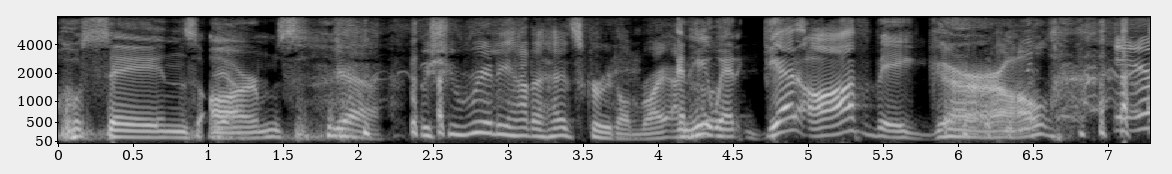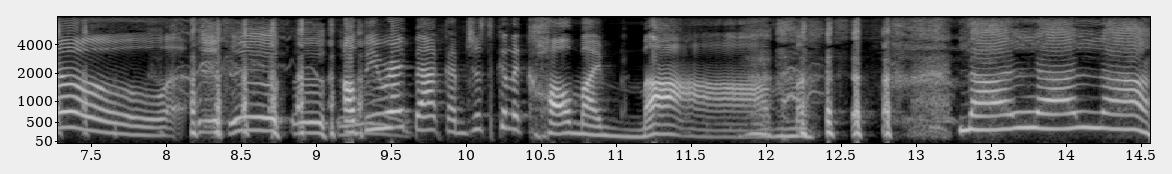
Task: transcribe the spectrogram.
Hussein's Yeah. arms. Yeah, but she really had her head screwed on, right? And he her- went, Get off me, girl. Ew. I'll be right back. I'm just going to call my mom. la, la, la,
